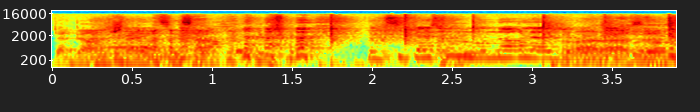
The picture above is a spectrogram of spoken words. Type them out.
D'Albert Einstein, c'est ça? Une citation de mon horloge. Voilà, c'est ça.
